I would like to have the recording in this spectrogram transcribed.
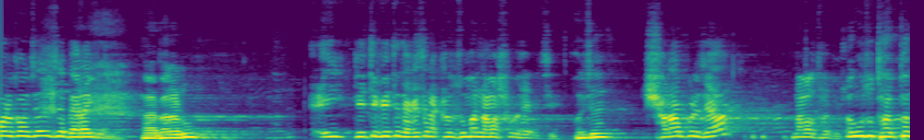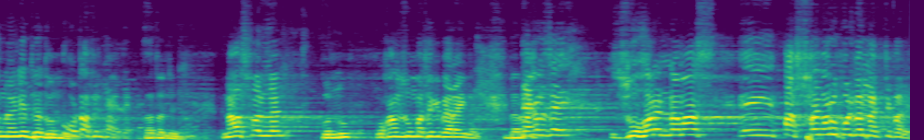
মনে করেন যে বেড়াই হ্যাঁ বেড়ানো। এই গেটে গেটে দেখেছেন এখন জুমার নামাজ শুরু হয়ে গেছে। হয়েছে? সারাম করে যা নামাজ ধরবে। উজু থাক থাক নাইলে দিয়ে ধরবো। ওটা ফির গায়ে দেখে তাহলে। নামাজ পড়লেন। পণ্যু ওখান জুম্মা থেকে বেড়াই না দেখা যে জোহরের নামাজ এই পাঁচ ছয় বারও পরিবার লাগতে পারে!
